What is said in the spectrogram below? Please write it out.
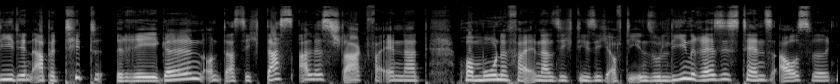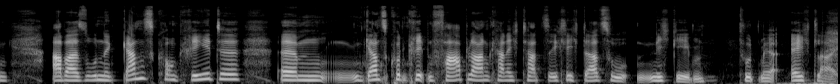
die den Appetit regeln und dass sich das alles stark verändert. Hormone verändern sich, die sich auf die Insulinresistenz auswirken. Aber so eine ganz konkrete, ähm, ganz konkreten Fahrplan kann ich tatsächlich dazu nicht geben. Tut mir echt leid.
